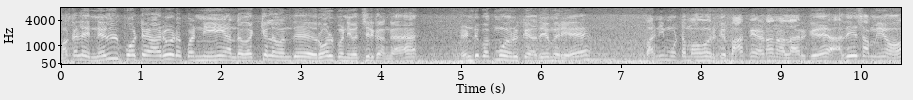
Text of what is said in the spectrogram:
மக்களே நெல் போட்டு அறுவடை பண்ணி அந்த வைக்கலை வந்து ரோல் பண்ணி வச்சுருக்காங்க. ரெண்டு பக்கமும் இருக்குது அதே பனிமூட்டமாகவும் பனி மூட்டமாகவும் இருக்குது பார்க்க இடம் நல்லா இருக்குது அதே சமயம்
